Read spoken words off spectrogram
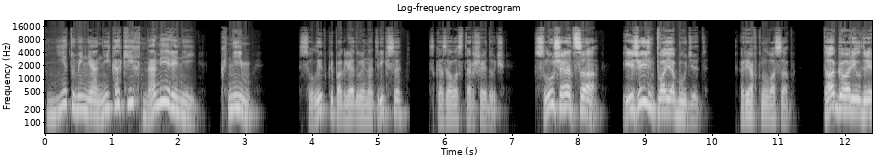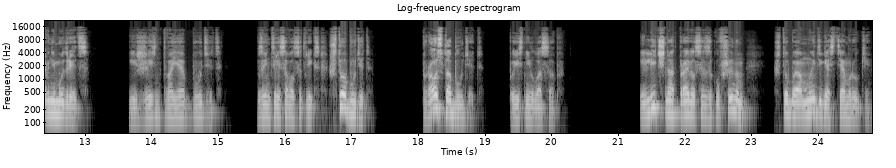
«Нет у меня никаких намерений к ним», с улыбкой, поглядывая на Трикса, сказала старшая дочь. «Слушай отца, и жизнь твоя будет!» — рявкнул Васап. «Так говорил древний мудрец». «И жизнь твоя будет», — заинтересовался Трикс. «Что будет?» «Просто будет», — пояснил Васап. И лично отправился за кувшином, чтобы омыть гостям руки.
